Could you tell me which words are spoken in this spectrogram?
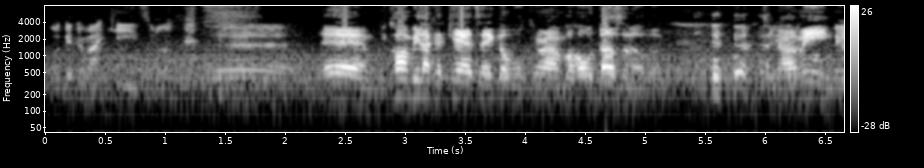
Or get the right keys, you know? Yeah. Damn. You can't be like a caretaker walking around with a whole dozen of them. Yeah. Do you know what I mean? You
